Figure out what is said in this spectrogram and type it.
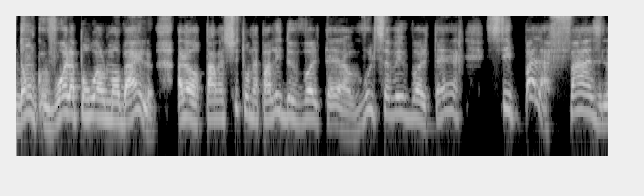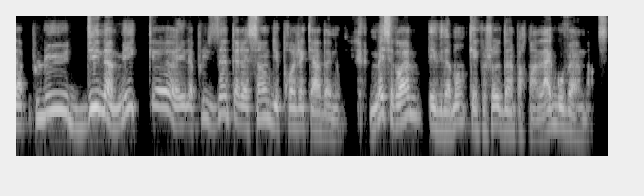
Donc, voilà pour World Mobile. Alors, par la suite, on a parlé de Voltaire. Vous le savez, Voltaire, c'est pas la phase la plus dynamique et la plus intéressante du projet Cardano. Mais c'est quand même, évidemment, quelque chose d'important, la gouvernance.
